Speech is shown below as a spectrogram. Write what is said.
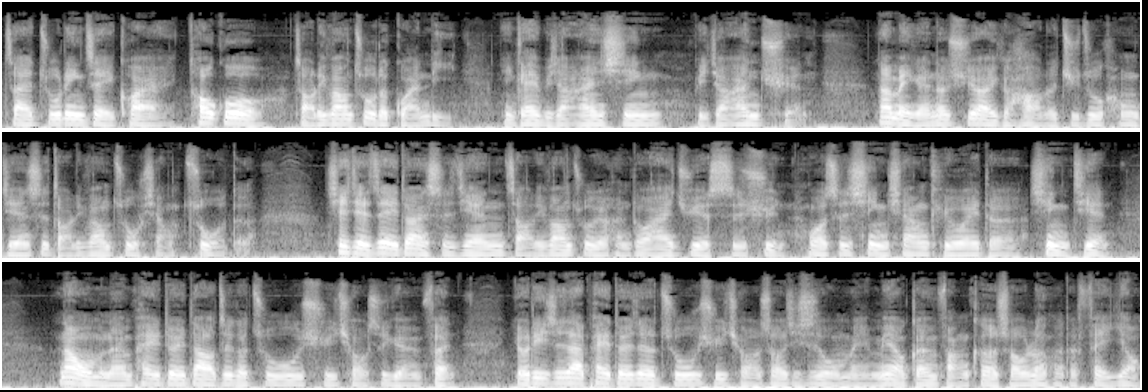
在租赁这一块，透过找地方住的管理，你可以比较安心、比较安全。那每个人都需要一个好的居住空间，是找地方住想做的。谢谢这一段时间找地方住有很多 IG 的私讯或是信箱 QA 的信件，那我们能配对到这个租屋需求是缘分，尤其是在配对这个租屋需求的时候，其实我们也没有跟房客收任何的费用，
